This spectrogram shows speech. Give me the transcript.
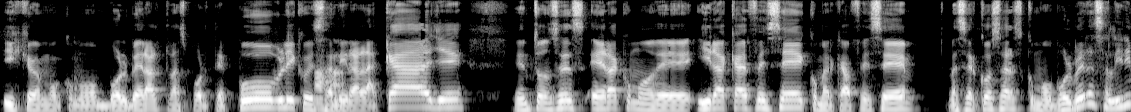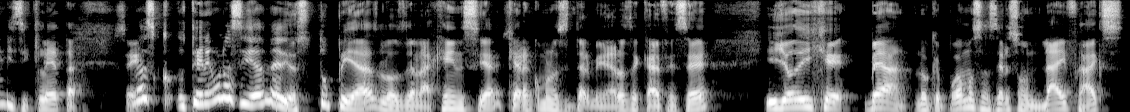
y como, como volver al transporte público y Ajá. salir a la calle. Entonces era como de ir a KFC, comer KFC, hacer cosas como volver a salir en bicicleta. Sí. Unas co- tenían unas ideas medio estúpidas los de la agencia, que Sí. eran como los intermediarios de KFC. Y yo dije, vean, lo que podemos hacer son life hacks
